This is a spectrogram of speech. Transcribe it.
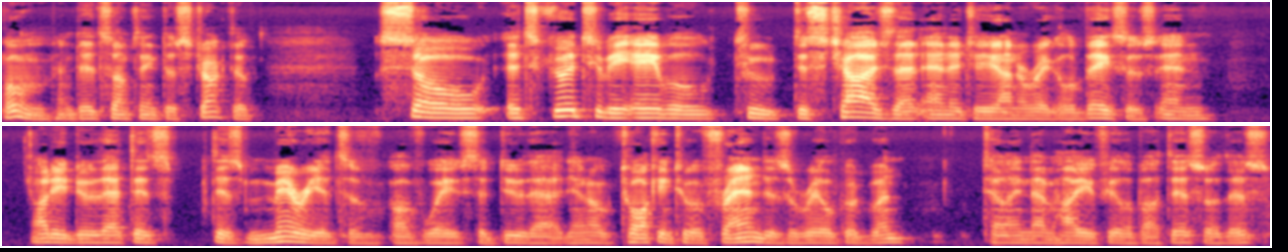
boom, and did something destructive. So it's good to be able to discharge that energy on a regular basis. And how do you do that? There's there's myriads of, of ways to do that. You know, talking to a friend is a real good one, telling them how you feel about this or this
